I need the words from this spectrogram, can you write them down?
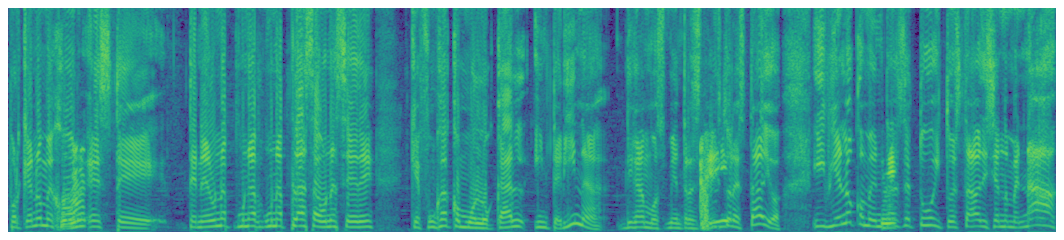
¿Por qué no mejor este tener una, una, una plaza, una sede que funja como local interina, digamos, mientras esté listo el estadio? Y bien lo comentaste tú y tú estabas diciéndome, no,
